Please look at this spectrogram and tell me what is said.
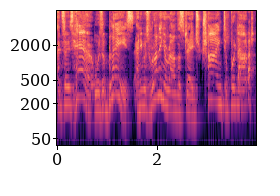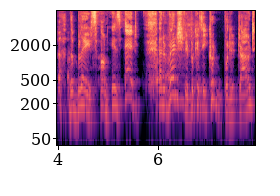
and so his hair was ablaze, and he was running around the stage trying to put out the blaze on his head. And eventually, because he couldn't put it out,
